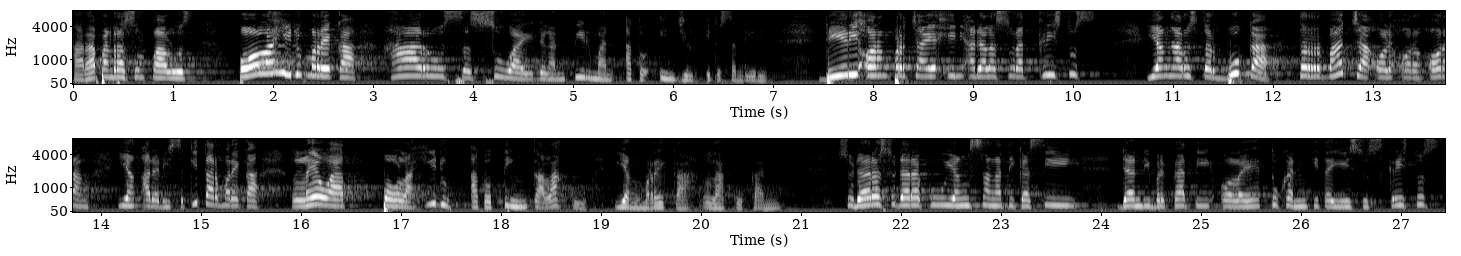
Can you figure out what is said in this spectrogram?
harapan Rasul Paulus pola hidup mereka harus sesuai dengan firman atau Injil itu sendiri. Diri orang percaya ini adalah surat Kristus yang harus terbuka, terbaca oleh orang-orang yang ada di sekitar mereka lewat pola hidup atau tingkah laku yang mereka lakukan. Saudara-saudaraku yang sangat dikasih dan diberkati oleh Tuhan kita Yesus Kristus.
